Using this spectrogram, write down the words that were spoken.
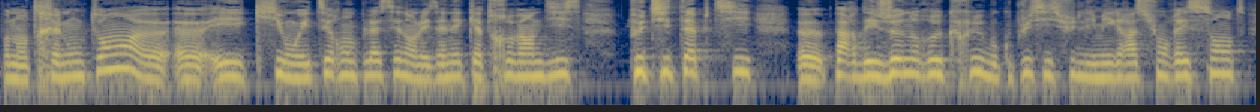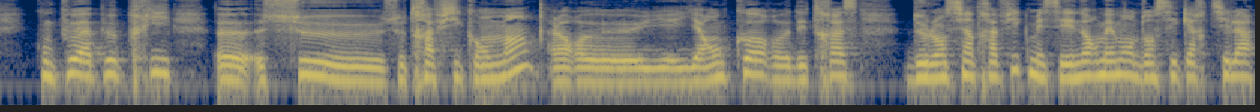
pendant très longtemps, euh, euh, et qui ont été remplacées dans les années 90, petit à petit, euh, par des jeunes recrues, beaucoup plus issus de l'immigration récente, qu'on peut à peu près ce, ce, trafic en main. Alors, il y a encore des traces de l'ancien trafic, mais c'est énormément dans ces quartiers-là,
